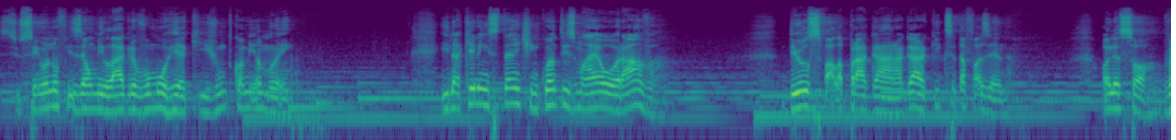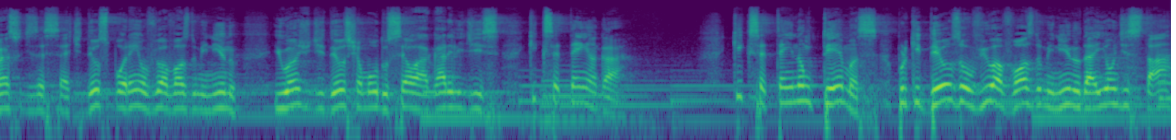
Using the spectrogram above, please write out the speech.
Se o Senhor não fizer um milagre, eu vou morrer aqui junto com a minha mãe. E naquele instante, enquanto Ismael orava, Deus fala para Agar: Agar, o que, que você está fazendo? Olha só, verso 17: Deus, porém, ouviu a voz do menino, e o anjo de Deus chamou do céu a Agar e lhe disse: O que, que você tem, Agar? O que, que você tem? Não temas, porque Deus ouviu a voz do menino daí onde está.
